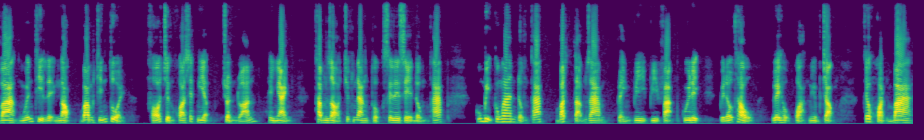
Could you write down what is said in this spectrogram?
và Nguyễn Thị Lệ Ngọc, 39 tuổi, Phó trưởng khoa xét nghiệm, chuẩn đoán, hình ảnh, thăm dò chức năng thuộc CDC Đồng Tháp cũng bị Công an Đồng Tháp bắt tạm giam về hành vi vi phạm quy định về đấu thầu gây hậu quả nghiêm trọng theo khoản 3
